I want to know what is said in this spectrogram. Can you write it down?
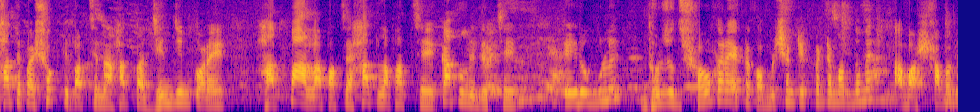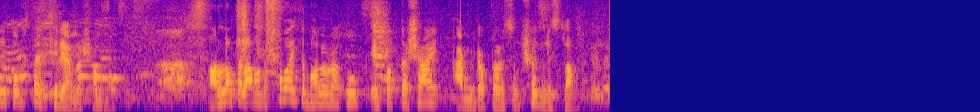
হাতে পায়ে শক্তি পাচ্ছে না, হাত পা ঝিনঝিন করে, হাত পা লাফাচ্ছে, হাত লাফাচ্ছে, কাঁপুনি দিচ্ছে, এই রোগগুলো ধৈর্য সহকারে একটা কম্বিনেশন ট্রিটমেন্টের মাধ্যমে আবার স্বাভাবিক অবস্থায় ফিরে আনা সম্ভব। আল্লাহ তালা আমাদের সবাইকে ভালো রাখুক এই প্রত্যাশায় আমি ডক্টর এসব শহীদুল ইসলাম।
